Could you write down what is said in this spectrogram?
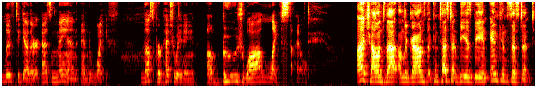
live together as man and wife, thus perpetuating a bourgeois lifestyle. I challenge that on the grounds that contestant B is being inconsistent.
